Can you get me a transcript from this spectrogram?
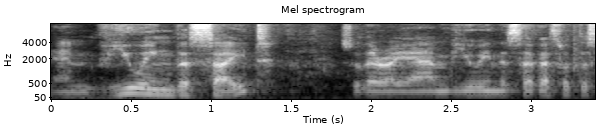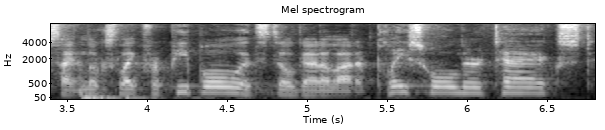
and viewing the site. So there I am viewing the site. That's what the site looks like for people. It's still got a lot of placeholder text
